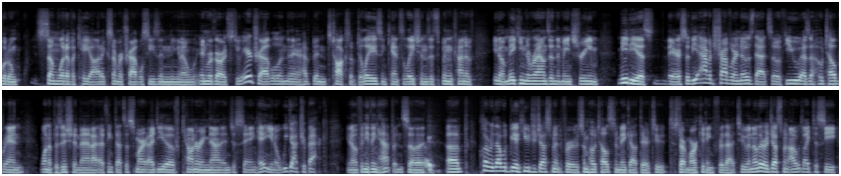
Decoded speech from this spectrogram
quote unquote, somewhat of a chaotic summer travel season. You know, in regards to air travel, and there have been talks of delays and cancellations. It's been kind of you know making the rounds in the mainstream media there. So the average traveler knows that. So if you, as a hotel brand, want to position that, I, I, think that's a smart idea of countering that and just saying, hey, you know, we got your back. You know, if anything happens. So, right. uh, clever. That would be a huge adjustment for some hotels to make out there to to start marketing for that too. Another adjustment I would like to see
